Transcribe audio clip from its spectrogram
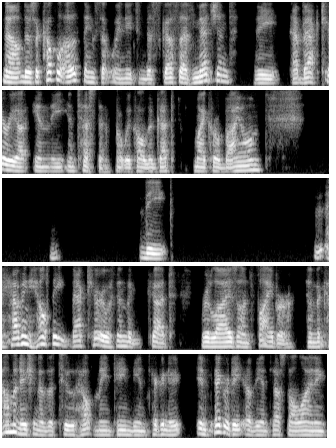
Now, there's a couple other things that we need to discuss. I've mentioned the uh, bacteria in the intestine, what we call the gut microbiome. The having healthy bacteria within the gut relies on fiber, and the combination of the two help maintain the integrity integrity of the intestinal lining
